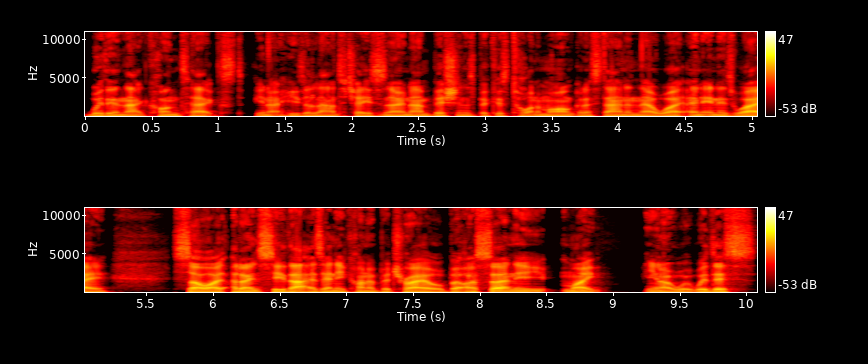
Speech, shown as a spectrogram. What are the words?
within that context, you know, he's allowed to chase his own ambitions because Tottenham aren't going to stand in their way and in his way. So I, I don't see that as any kind of betrayal. But I certainly might, you know, with, with this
